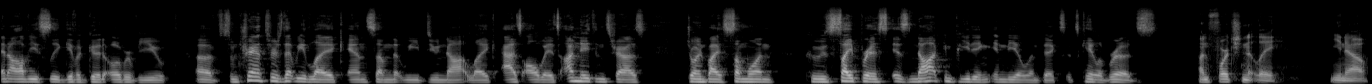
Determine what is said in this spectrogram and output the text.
and obviously give a good overview of some transfers that we like and some that we do not like. As always, I'm Nathan Strauss, joined by someone whose Cyprus is not competing in the Olympics. It's Caleb Rhodes. Unfortunately, you know,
